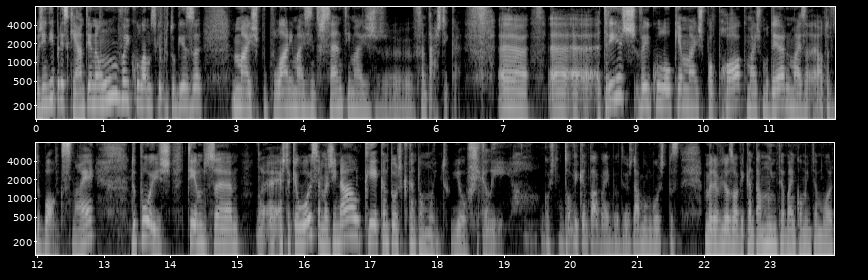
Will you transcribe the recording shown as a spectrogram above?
Hoje em dia parece que a Antena 1 veicula a música portuguesa mais popular e mais interessante e mais uh, fantástica. a 3 veicula o que é mais pop rock, mais moderno, mais out of the box, não é? Depois temos uh, esta que eu ouço, a Marginal, que é cantores que cantam muito. E eu fico ali. Oh, gosto de ouvir cantar bem, meu Deus, dá-me um gosto maravilhoso ouvir cantar muito bem, com muito amor.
